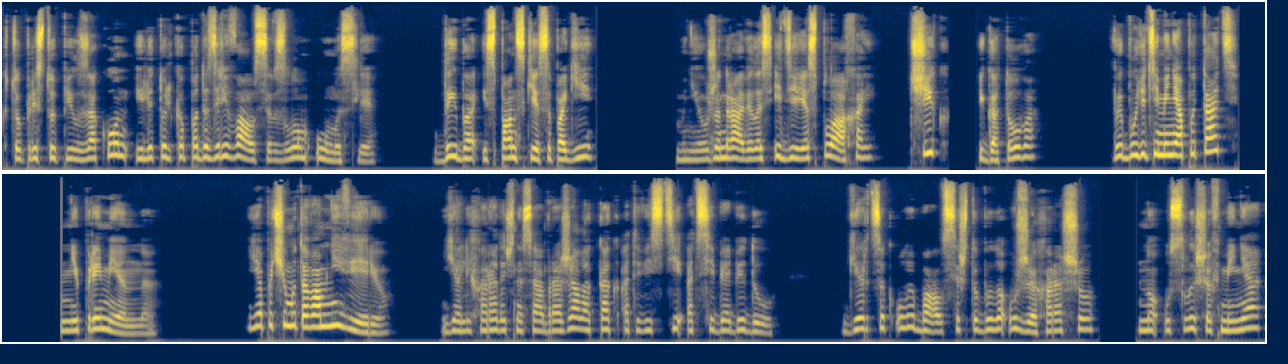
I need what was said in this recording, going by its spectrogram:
кто приступил закон или только подозревался в злом умысле. Дыба, испанские сапоги. Мне уже нравилась идея с плахой. Чик, и готово. Вы будете меня пытать? Непременно. Я почему-то вам не верю. Я лихорадочно соображала, как отвести от себя беду. Герцог улыбался, что было уже хорошо, но, услышав меня,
